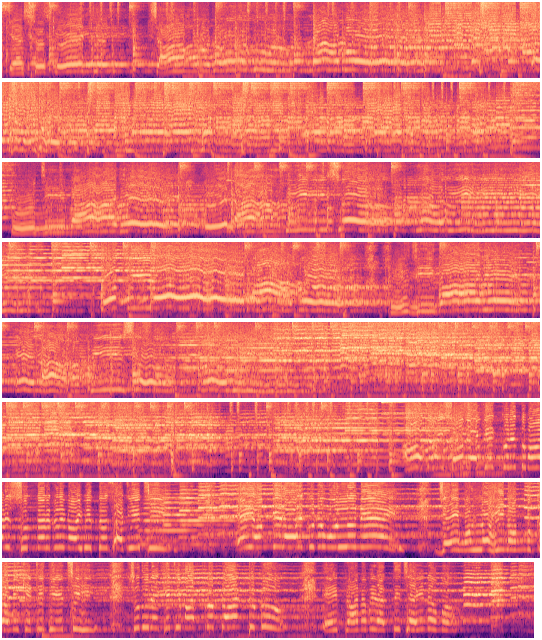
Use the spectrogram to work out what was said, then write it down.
কেশ কেটে চামর কেটে দিয়েছি। শুধু রেখেছি মাত্র প্রাণটুকু। এই প্রাণ আমি রাখতে চাই না, মা।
